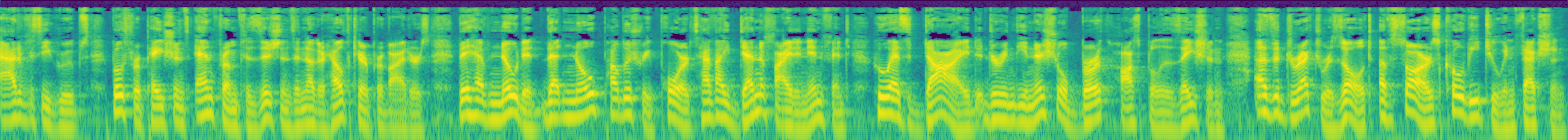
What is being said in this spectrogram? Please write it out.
advocacy groups, both for patients and from physicians and other healthcare providers, they have noted that no published reports have identified an infant who has died during the initial birth hospitalization as a direct result of SARS 2 infection.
